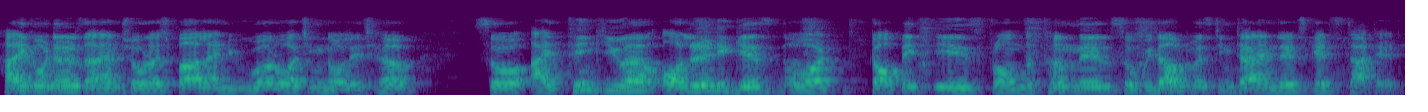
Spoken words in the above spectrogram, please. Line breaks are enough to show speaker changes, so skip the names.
Hi coders, I am Souraj Pal and you are watching Knowledge Hub. So I think you have already guessed what topic is from the thumbnail. So without wasting time, let's get started.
